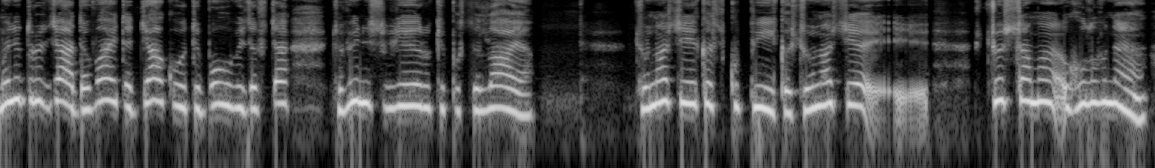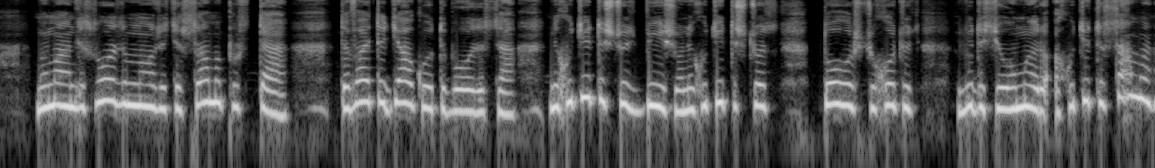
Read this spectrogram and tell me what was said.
Милі друзі, давайте дякувати Богові за все, що Він із своєї руки посилає. Що у нас є якась копійка, що у нас є е, щось саме головне. Ми маємо для свого земного життя саме просте. Давайте дякувати Богу за це. Не хотіти щось більшого, не хотіти щось того, що хочуть люди з цього миру, а хотіти саме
